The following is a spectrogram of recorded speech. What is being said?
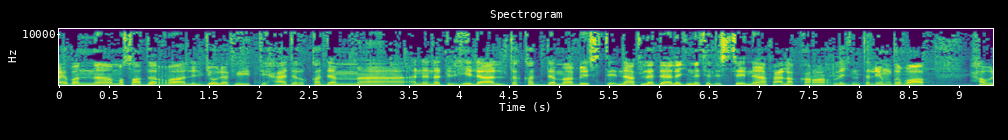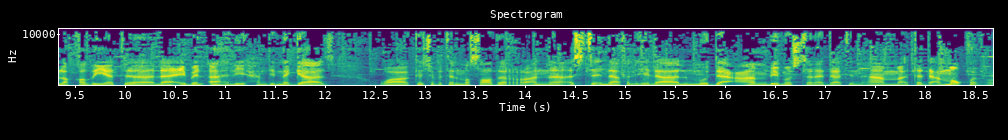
أيضا مصادر للجولة في اتحاد القدم أن نادي الهلال تقدم باستئناف لدى لجنة الاستئناف على قرار لجنة الانضباط حول قضية لاعب الأهلي حمدي النقاز وكشفت المصادر أن استئناف الهلال مدعم بمستندات هامة تدعم موقفه.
